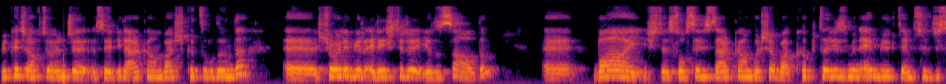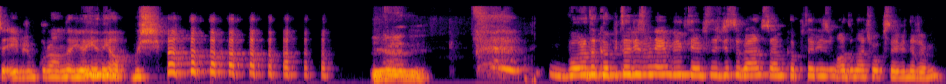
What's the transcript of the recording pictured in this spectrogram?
Birkaç hafta önce sevgili Erkan Baş katıldığında şöyle bir eleştiri yazısı aldım. E, vay işte sosyalist Erkan Baş'a bak kapitalizmin en büyük temsilcisi Evrim Kur'an'la yayın yapmış. Yani. Bu arada kapitalizmin en büyük temsilcisi bensem kapitalizm adına çok sevinirim.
